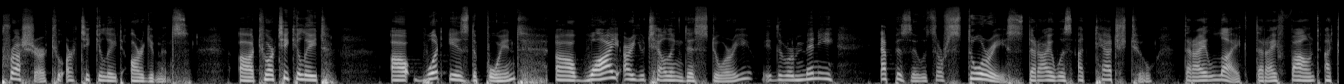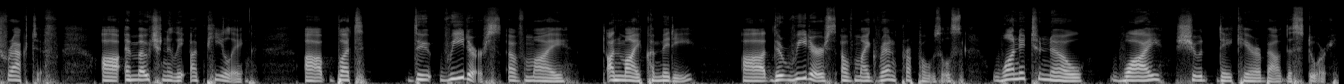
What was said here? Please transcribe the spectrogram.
pressure to articulate arguments, uh, to articulate uh, what is the point, uh, why are you telling this story. There were many episodes or stories that I was attached to, that I liked, that I found attractive, uh, emotionally appealing. but the readers of my on my committee uh, the readers of my grant proposals wanted to know why should they care about the story.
